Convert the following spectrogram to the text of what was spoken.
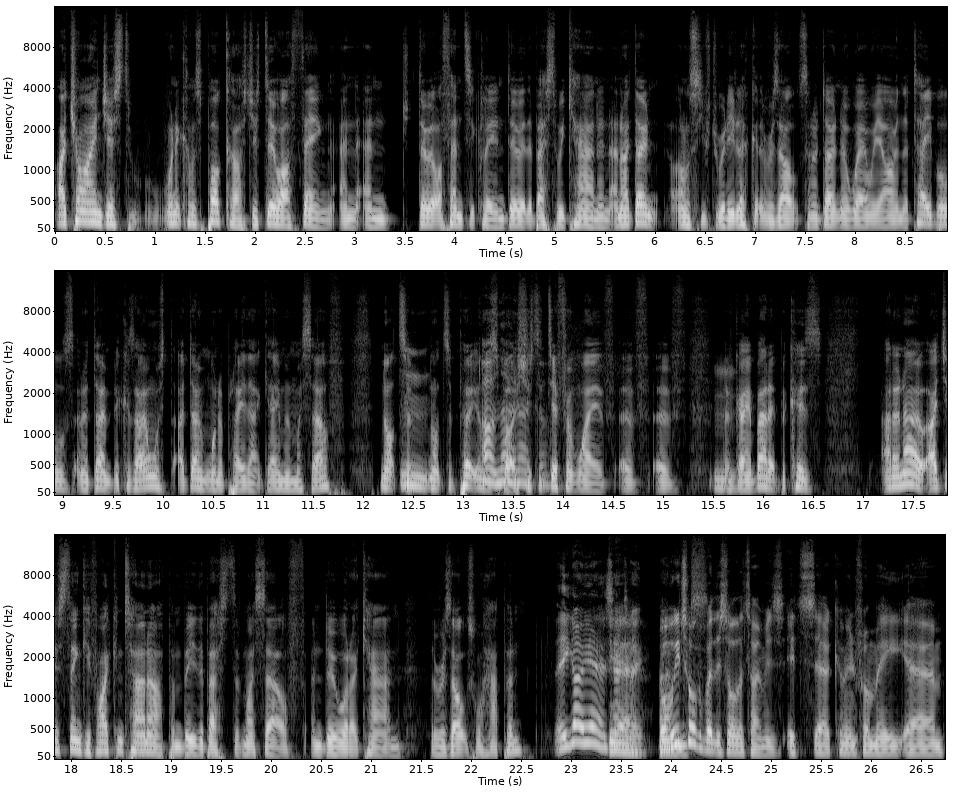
I try and just when it comes to podcasts, just do our thing and and do it authentically and do it the best we can. And and I don't honestly really look at the results, and I don't know where we are in the tables, and I don't because I almost I don't want to play that game with myself. Not to Mm. not to put you on Oh, the no, spot. it's no, just a different way of of of, Mm. of going about it because. I don't know. I just think if I can turn up and be the best of myself and do what I can, the results will happen. There you go. Yeah, exactly. Yeah. Well, we talk about this all the time. Is it's uh, coming from a um,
